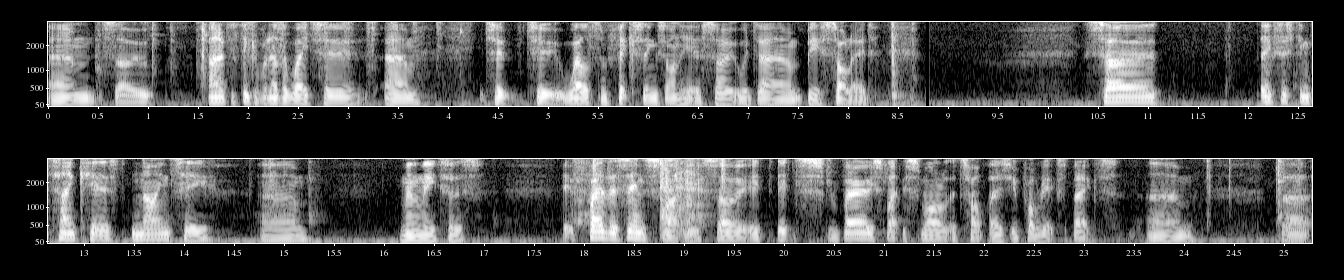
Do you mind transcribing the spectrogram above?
Um, so I have to think of another way to um, to to weld some fixings on here so it would um, be solid. So the existing tank is 90 um, millimeters it feathers in slightly so it, it's very slightly smaller at the top as you probably expect. Um, but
